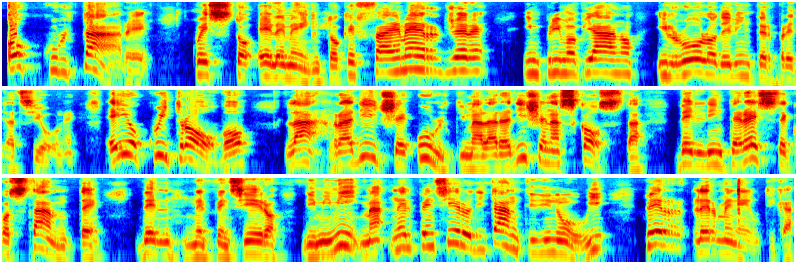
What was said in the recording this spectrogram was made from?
occultare questo elemento che fa emergere in primo piano il ruolo dell'interpretazione. E io qui trovo la radice ultima, la radice nascosta dell'interesse costante del, nel pensiero di Mimì, ma nel pensiero di tanti di noi per l'ermeneutica,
